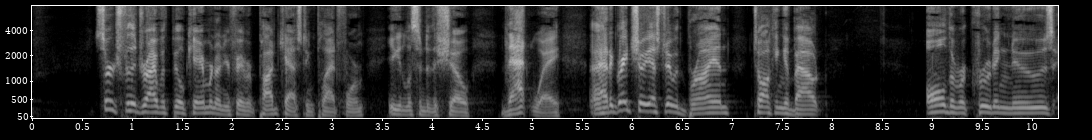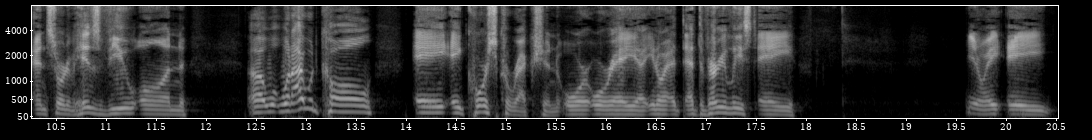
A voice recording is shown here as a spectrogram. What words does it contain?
search for the drive with Bill Cameron on your favorite podcasting platform. You can listen to the show that way. I had a great show yesterday with Brian talking about all the recruiting news and sort of his view on uh, what I would call a, a course correction or or a uh, you know at, at, the very least a you know a, a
